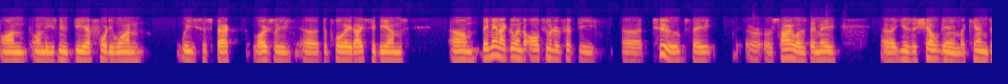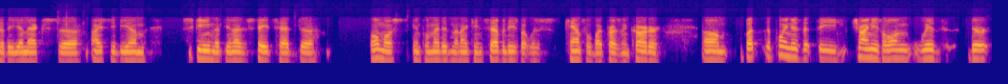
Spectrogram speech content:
on on these new DF-41. We suspect largely deployed ICBMs. Um, they may not go into all 250 tubes. They or, or, silos. They may use a shell game akin to the MX ICBM scheme that the United States had almost implemented in the 1970s, but was canceled by President Carter. Um, but the point is that the Chinese, along with their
